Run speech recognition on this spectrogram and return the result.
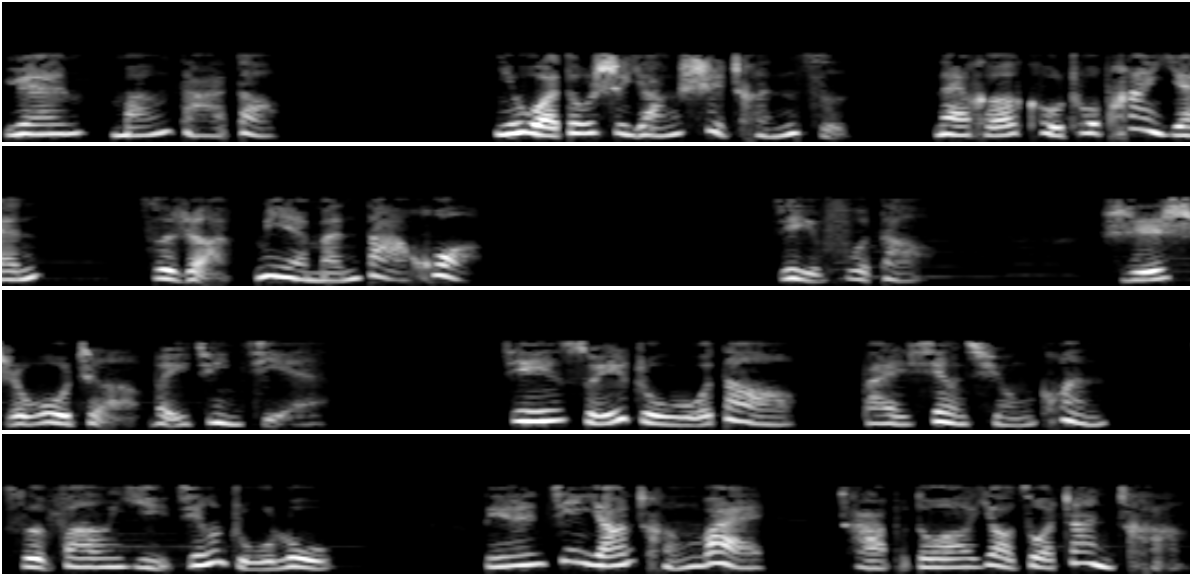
渊忙答道：“你我都是杨氏臣子，奈何口出叛言，自惹灭门大祸？”继父道：“识时务者为俊杰。今随主无道，百姓穷困，四方已经逐鹿，连晋阳城外差不多要做战场。”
